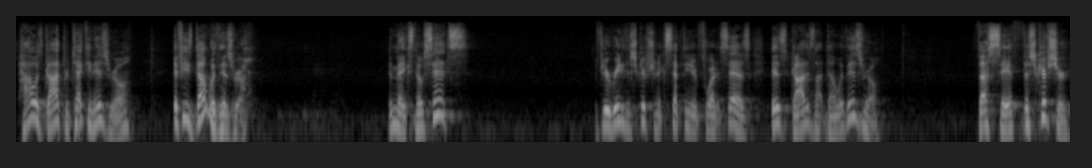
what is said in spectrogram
How is God protecting Israel if he's done with Israel? It makes no sense. If you're reading the scripture and accepting it for what it says, is God is not done with Israel. Thus saith the scripture.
